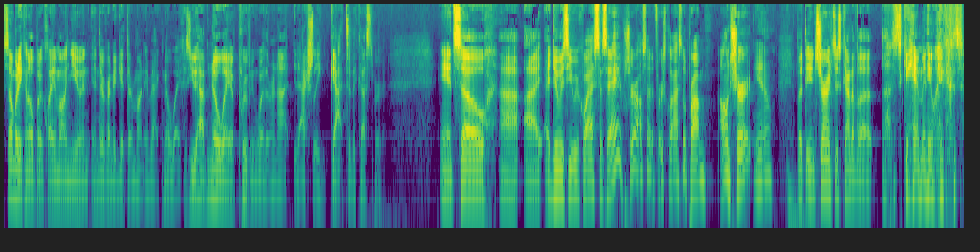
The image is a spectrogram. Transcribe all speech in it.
somebody can open a claim on you and, and they're going to get their money back. No way, because you have no way of proving whether or not it actually got to the customer. And so uh, I, I do as he requests. I say, hey, sure, I'll send it first class, no problem. I'll insure it, you know. But the insurance is kind of a, a scam anyway, because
